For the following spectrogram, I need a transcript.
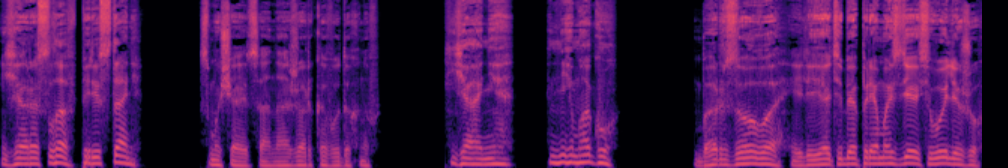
«Ярослав, перестань!» — смущается она, жарко выдохнув. «Я не... не могу». «Борзова, или я тебя прямо здесь вылежу!»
